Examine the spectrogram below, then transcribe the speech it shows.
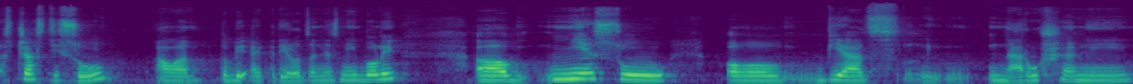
Z časti sú, ale to by aj prirodzene z nich boli. Uh, nie sú o, viac narušení,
